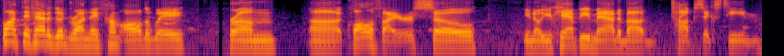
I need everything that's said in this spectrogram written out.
But they've had a good run. They've come all the way from uh, qualifiers. So, you know, you can't be mad about top 16.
